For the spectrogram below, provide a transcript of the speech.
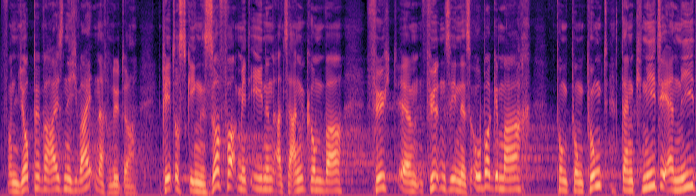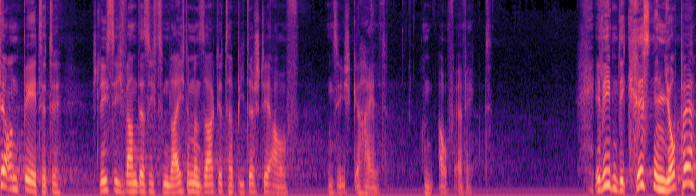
Von Joppe war es nicht weit nach Lydda. Petrus ging sofort mit ihnen, als er angekommen war, fürcht, äh, führten sie in das Obergemach, Punkt, Punkt, Punkt. Dann kniete er nieder und betete. Schließlich wandte er sich zum Leichnam und sagte, Tabitha, steh auf. Und sie ist geheilt und auferweckt. Ihr Lieben, die Christen in Joppe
